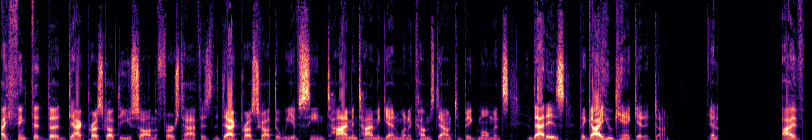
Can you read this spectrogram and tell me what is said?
I think that the Dak Prescott that you saw in the first half is the Dak Prescott that we have seen time and time again when it comes down to big moments, and that is the guy who can't get it done. I've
